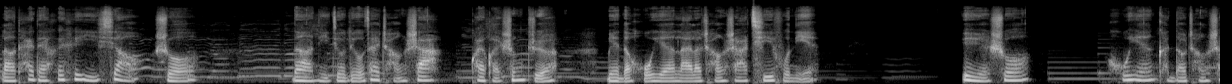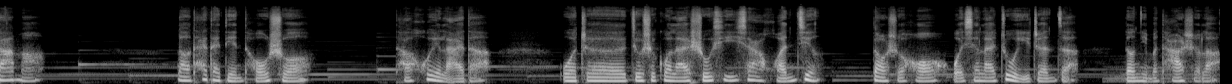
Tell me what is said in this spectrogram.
老太太嘿嘿一笑，说：“那你就留在长沙，快快升职，免得胡言来了长沙欺负你。”月月说：“胡言肯到长沙吗？”老太太点头说：“他会来的，我这就是过来熟悉一下环境，到时候我先来住一阵子，等你们踏实了，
